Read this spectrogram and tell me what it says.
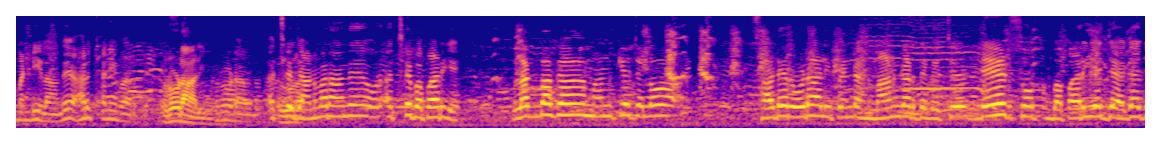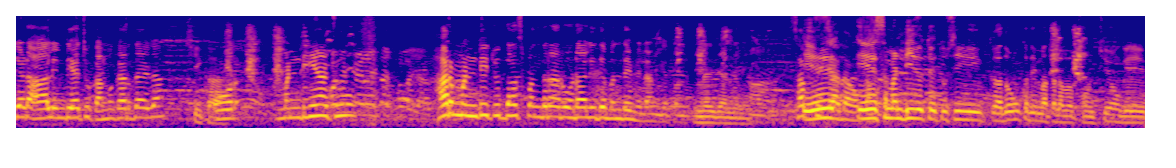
ਮੰਡੀ ਲਾਉਂਦੇ ਹਰ ਸ਼ਨੀਵਾਰ ਤੇ। ਰੋੜਾਂ ਵਾਲੀ ਆਉਂਦੇ। ਅੱਛੇ ਜਾਨਵਰ ਆਉਂਦੇ ਔਰ ਅੱਛੇ ਵਪਾਰੀ ਹੈ ਲਗਭਗ ਮੰਨ ਕੇ ਚੱਲੋ ਸਾਡੇ ਰੋੜਾ ਵਾਲੀ ਪਿੰਡ ਹਨੂਮਾਨਗੜ੍ਹ ਦੇ ਵਿੱਚ 150 ਵਪਾਰੀ ਹੈ ਹੈਗਾ ਜਿਹੜਾ ਆਲ ਇੰਡੀਆ ਚ ਕੰਮ ਕਰਦਾ ਹੈਗਾ। ਠੀਕ ਆ। ਔਰ ਮੰਡੀਆਂ ਚ ਹਰ ਮੰਡੀ ਚ 10 15 ਰੋੜਾ ਵਾਲੀ ਦੇ ਬੰਦੇ ਮਿਲਣਗੇ ਤੁਹਾਨੂੰ। ਮਿਲ ਜਾਂਦੇ ਨੇ। ਸਭ ਤੋਂ ਜ਼ਿਆਦਾ ਇਹ ਇਸ ਮੰਡੀ ਦੇ ਉੱਤੇ ਤੁਸੀਂ ਕਦੋਂ ਕਦੇ ਮਤਲਬ ਪਹੁੰਚੇ ਹੋਗੇ?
